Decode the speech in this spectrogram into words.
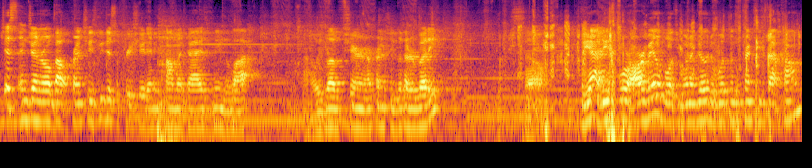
just in general about Frenchies. We just appreciate any comment, guys. It means a lot. We love sharing our Frenchies with everybody. So, but yeah, these four are available if you want to go to woodlandsfrenchies.com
